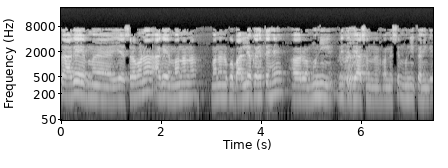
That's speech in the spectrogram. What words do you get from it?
तो आगे ये श्रवण, आगे मनन मनन को बाल्य कहते हैं और मुनि निधि ध्यासन होने से मुनि कहेंगे।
